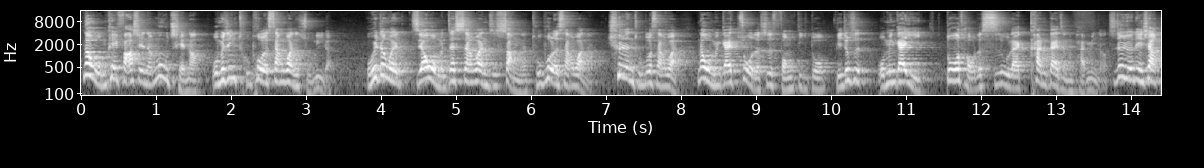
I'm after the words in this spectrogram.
那我们可以发现呢，目前呢、我们已经突破了三万的阻力了。我会认为，只要我们在三万之上呢，突破了三万啊，确认突破三万，那我们应该做的是逢低多，也就是我们应该以多头的思路来看待整个盘面啊。这就有点像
